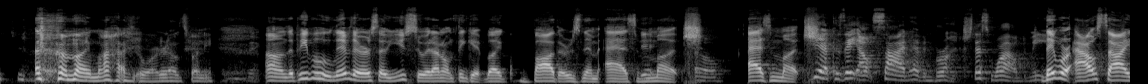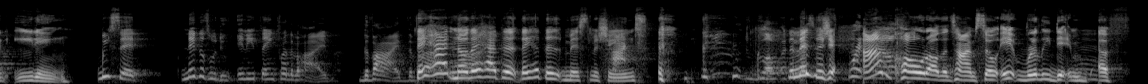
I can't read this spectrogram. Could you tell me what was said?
I'm like, my eyes are watering. That was funny. Um, the people who live there are so used to it. I don't think it like bothers them as It- much. Oh. As much. Yeah, because they outside having brunch. That's wild to me. They were outside eating. we said niggas would do anything for the vibe. The vibe. The They vibe, had the no. They had the they had the mist machines. The mist machine. I'm cold all the time, so it really didn't aff-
